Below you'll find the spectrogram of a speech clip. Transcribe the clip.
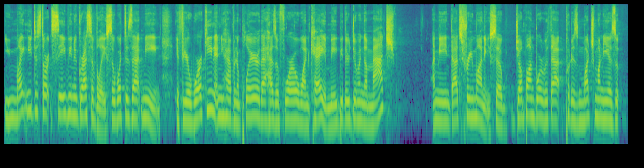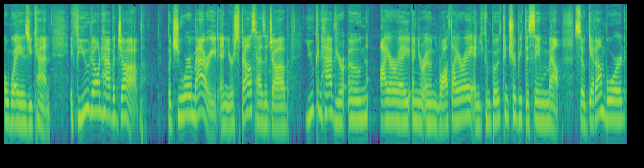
you might need to start saving aggressively. So, what does that mean? If you're working and you have an employer that has a 401k and maybe they're doing a match, I mean, that's free money. So, jump on board with that. Put as much money as away as you can. If you don't have a job, but you are married and your spouse has a job, you can have your own IRA and your own Roth IRA, and you can both contribute the same amount. So get on board,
